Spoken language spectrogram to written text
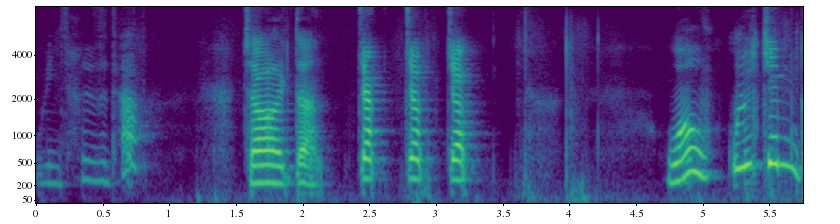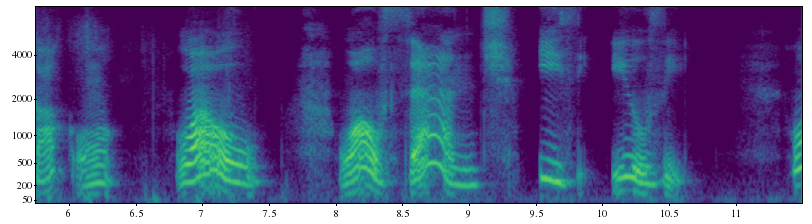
우린 찾으다 자 일단 짝짝짝. 와우, 꿀잼각. 어. 와우. 와우, 센치. easy. 와,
